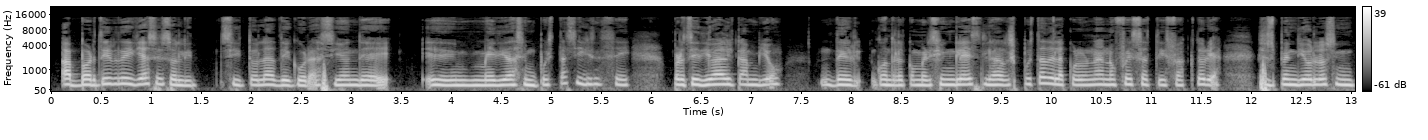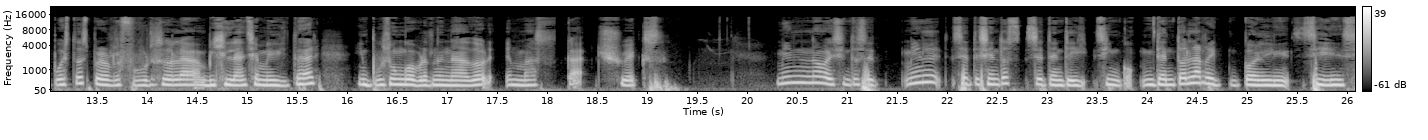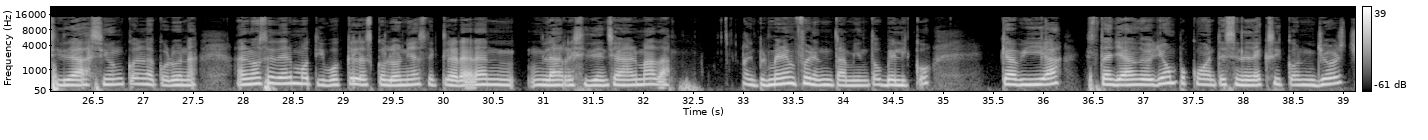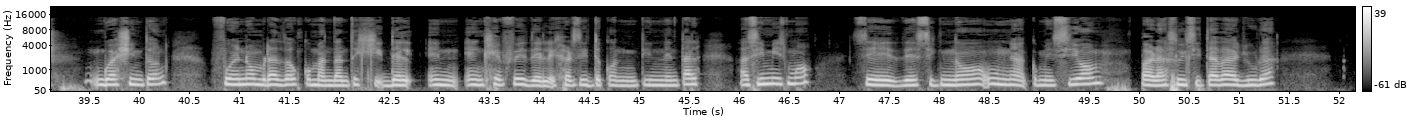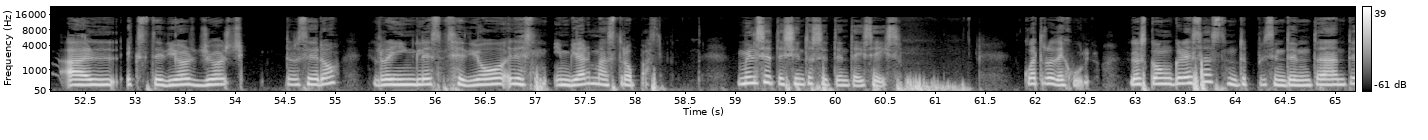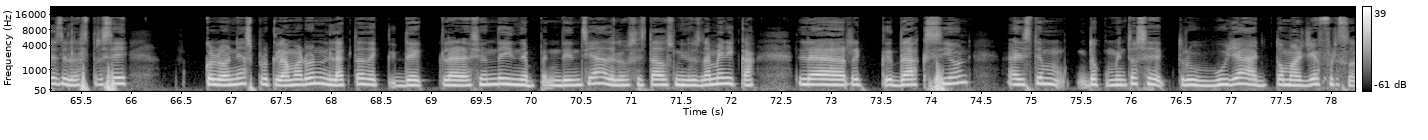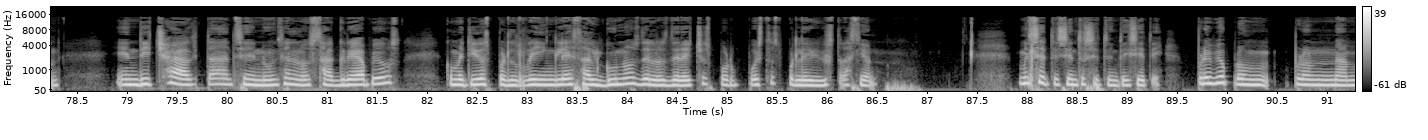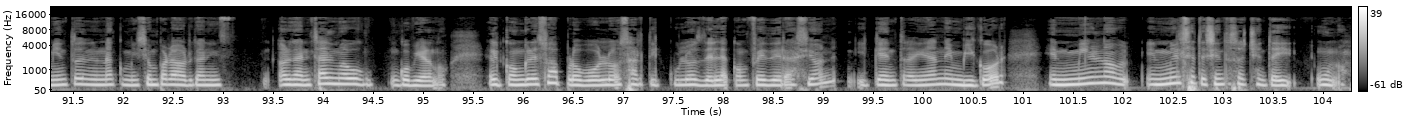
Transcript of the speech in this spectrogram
A partir de ella se solicitó la decoración de eh, medidas impuestas y se procedió al cambio del, contra el comercio inglés. La respuesta de la corona no fue satisfactoria. Suspendió los impuestos, pero reforzó la vigilancia militar, impuso un gobernador en Massachusetts. 1775 intentó la reconciliación con la corona. Al no ceder, motivó que las colonias declararan la residencia armada. El primer enfrentamiento bélico que había estallado ya un poco antes en el George Washington fue nombrado comandante en, en jefe del ejército continental. Asimismo, se designó una comisión para solicitar ayuda al exterior George III, rey inglés cedió enviar más tropas. 1776. 4 de julio. Los congresos representantes de las trece colonias proclamaron el acta de declaración de independencia de los Estados Unidos de América. La redacción a este documento se atribuye a Thomas Jefferson. En dicha acta se denuncian los agravios cometidos por el rey inglés, algunos de los derechos propuestos por la Ilustración. 1777. Previo pronamiento de una comisión para organizar el nuevo gobierno, el Congreso aprobó los artículos de la Confederación y que entrarían en vigor en, en 1781.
